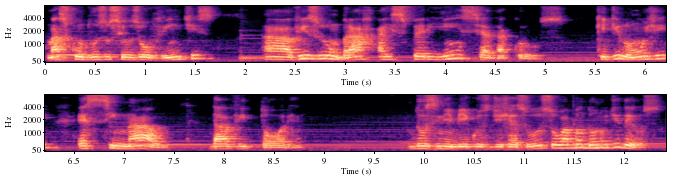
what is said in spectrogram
mas conduz os seus ouvintes a vislumbrar a experiência da cruz, que de longe é sinal da vitória dos inimigos de Jesus ou abandono de Deus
